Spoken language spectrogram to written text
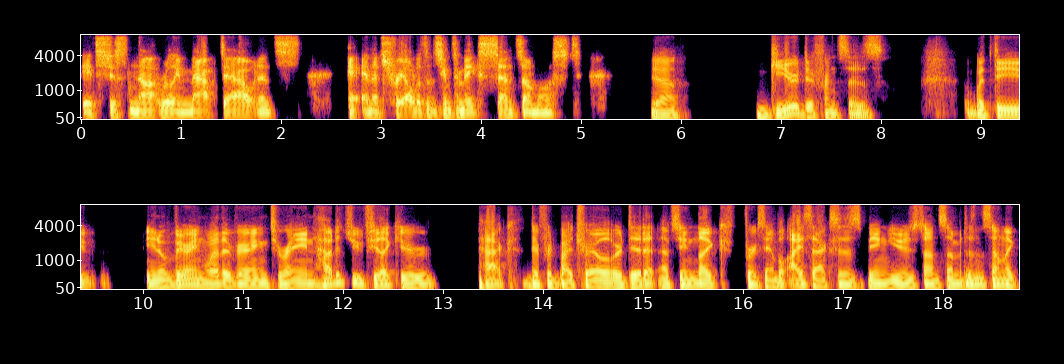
it's just not really mapped out and it's and the trail doesn't seem to make sense almost. Yeah, gear differences with the you know, varying weather, varying terrain. How did you feel like your pack differed by trail or did it? I've seen like, for example, ice axes being used on some. It doesn't sound like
